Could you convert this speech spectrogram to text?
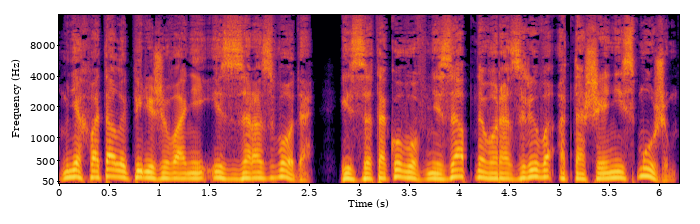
Мне хватало переживаний из-за развода, из-за такого внезапного разрыва отношений с мужем.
